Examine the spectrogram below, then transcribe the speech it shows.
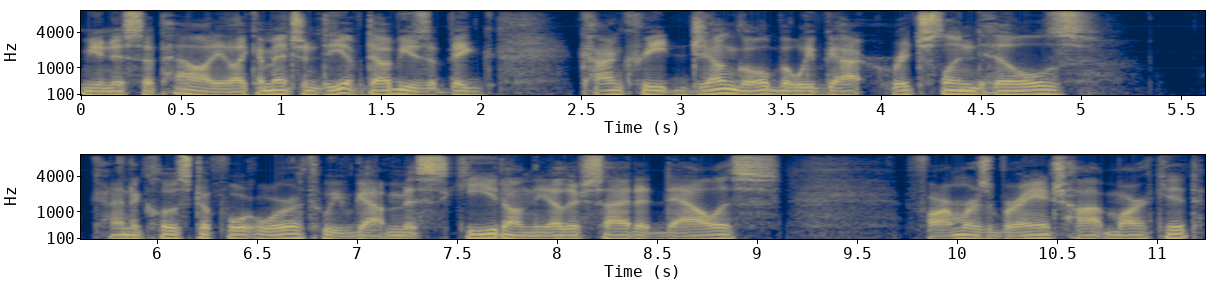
municipality. Like I mentioned, DFW is a big concrete jungle, but we've got Richland Hills, kind of close to Fort Worth. We've got Mesquite on the other side of Dallas, Farmers Branch Hot Market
